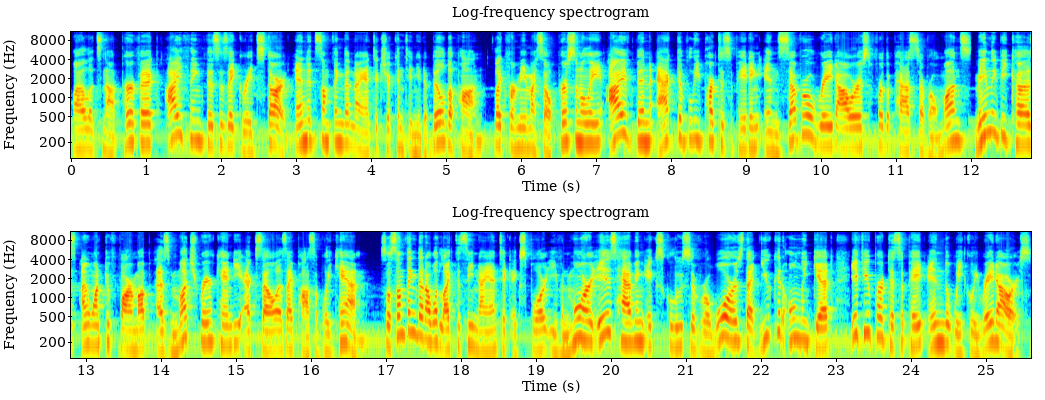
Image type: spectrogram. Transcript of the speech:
While it's not perfect, I think this is a great start, and it's something that Niantic should continue to build upon. Like for me myself personally, I've been actively participating in several raid hours for the past several months, mainly because I want to farm up as much Rare Candy XL as I possibly can. So something that I would like to see Niantic explore even more is having exclusive rewards that you could only get if you participate in the weekly raid hours.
